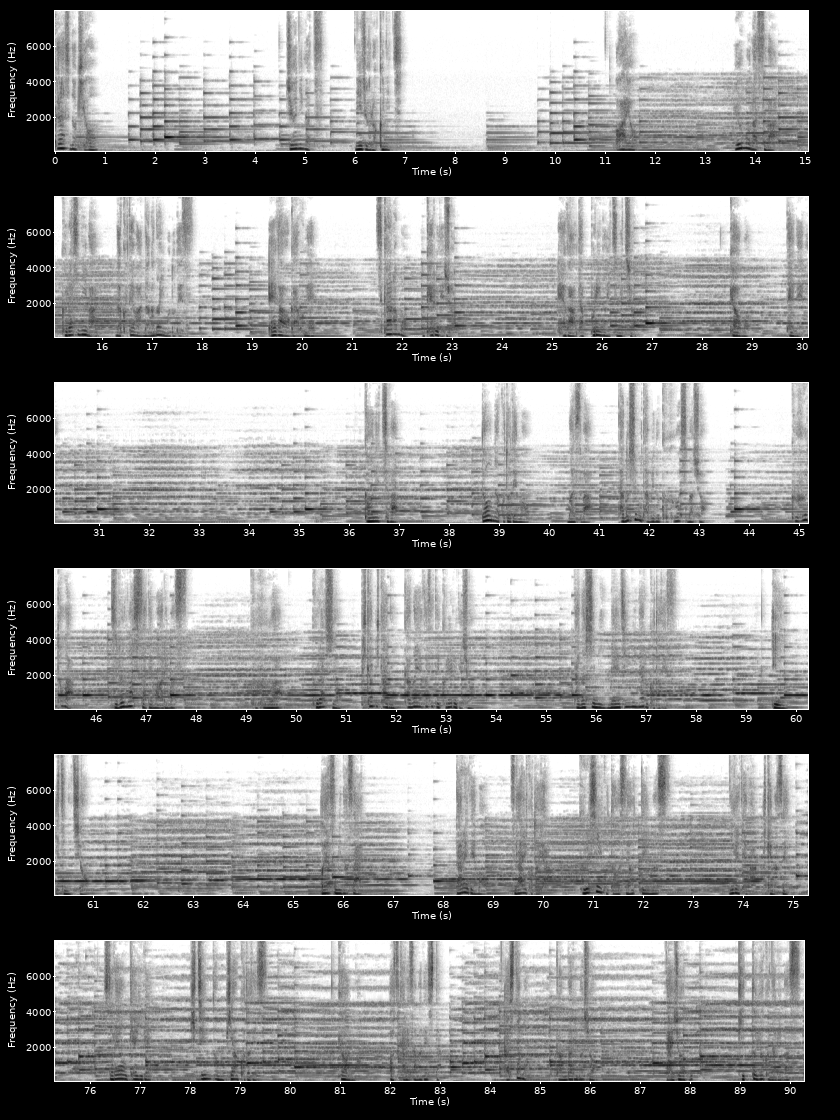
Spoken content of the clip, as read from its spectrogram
暮らしの基本。12月26日。おはよう。ユーモラスは暮らしにはなくてはならないものです。笑顔が増え力も受けるでしょう。笑顔たっぷりの一日を。今日も丁寧にこんにちはどんなことでもまずは楽しむための工夫をしましょう。工夫とは自分らしさでもあります。工夫は暮らしをピカピカに輝かせてくれるでしょう。楽しみ名人になることです。いい一日を。おやすみなさい。誰でも辛いことや苦しいことを背負っています。逃げてはいけません。それを受け入れ、きちんと向き合うことです。今日もお疲れ様でした。明日も頑張りましょう。大丈夫。きっと良くなります。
